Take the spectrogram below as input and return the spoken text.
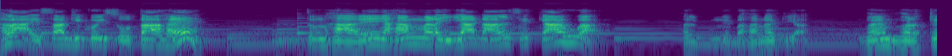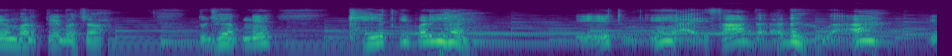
भला ऐसा भी कोई सोता है? तुम्हारे यहाँ मड़ैया डाल से क्या हुआ? हल्कू ने बहाना किया, मैं मरते मरते बचा तुझे अपने खेत की पड़ी है। पेट में ऐसा दर्द हुआ कि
